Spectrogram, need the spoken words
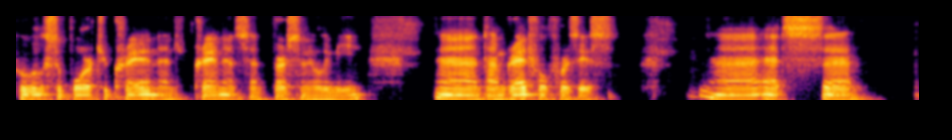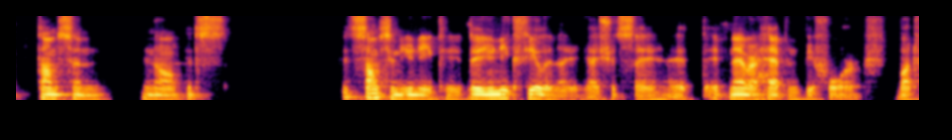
who will support ukraine and ukrainians and personally me and I'm grateful for this. Uh, it's uh, Thompson, you know, it's it's something unique, the unique feeling, I, I, should say. It it never happened before, but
